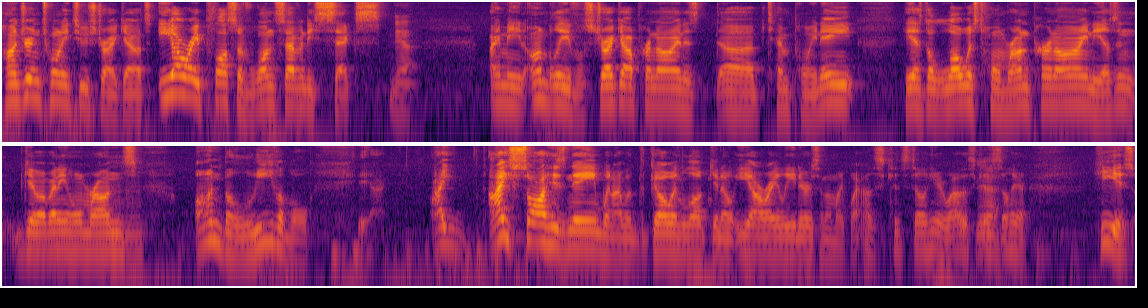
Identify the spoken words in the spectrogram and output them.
122 strikeouts, ERA plus of 176. Yeah. I mean, unbelievable. Strikeout per nine is uh, 10.8. He has the lowest home run per nine. He doesn't give up any home runs. Unbelievable. I I saw his name when I would go and look, you know, ERA leaders, and I'm like, wow, this kid's still here. Wow, this kid's Yeah. still here. He is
